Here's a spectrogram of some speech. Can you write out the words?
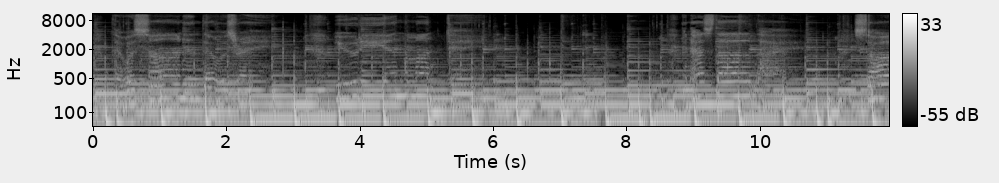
there was sun and there was rain. Mundane.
